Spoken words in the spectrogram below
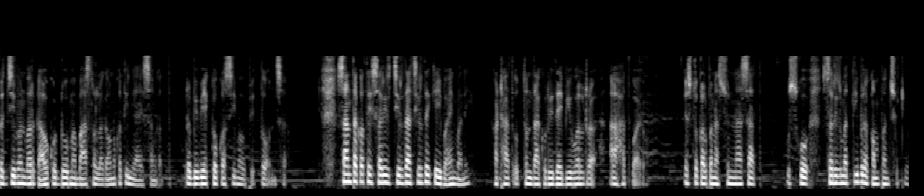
र जीवनभर घाउको डोबमा बाँच्न लगाउनु कति न्यायसङ्गत र विवेकको कसीमा उपयुक्त हुन्छ। शान्ता कतै शरीर चिर्दा चिर्दै केही भइन् भने हठात उत्तमदाको हृदय विवल र आहत भयो। यस्तो कल्पना सुन्नासाथ उसको शरीरमा तीव्र कम्पन छुट्यो।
